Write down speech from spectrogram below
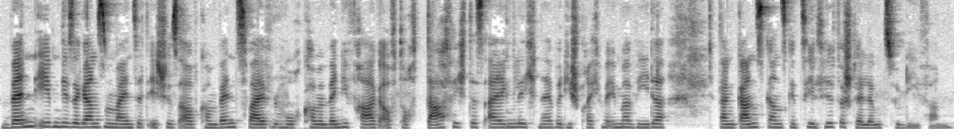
Wenn eben diese ganzen Mindset-Issues aufkommen, wenn Zweifel mhm. hochkommen, wenn die Frage auftaucht, darf ich das eigentlich, ne, über die sprechen wir immer wieder, dann ganz, ganz gezielt Hilfestellung zu liefern.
